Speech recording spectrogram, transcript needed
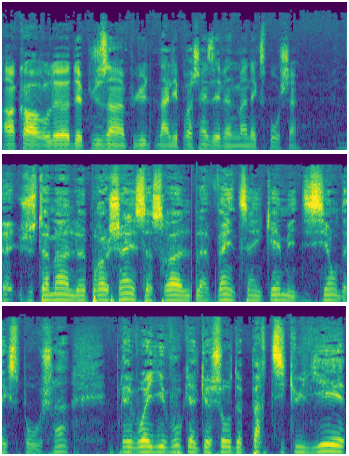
encore là de plus en plus dans les prochains événements d'Expo Champ. Bien, justement, le prochain, ce sera la 25e édition d'Expo Champ. Prévoyez-vous quelque chose de particulier?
